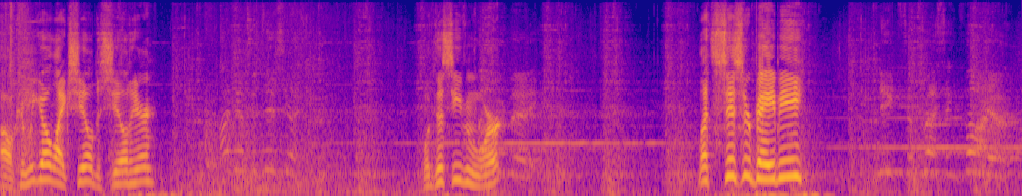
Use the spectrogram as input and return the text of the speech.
Oh, can we go, like, shield to shield here? Would this even work? Let's scissor, baby! Need suppressing fire!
